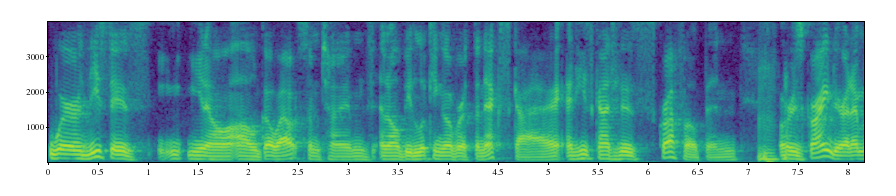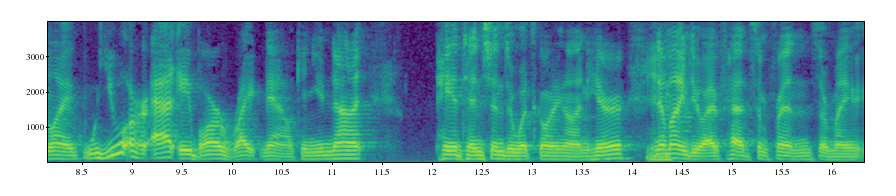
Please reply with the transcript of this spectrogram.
where these days you know i'll go out sometimes and i'll be looking over at the next guy and he's got his scruff open mm-hmm. or his Grindr and i'm like well, you are at a bar right now. Can you not pay attention to what's going on here. Yeah. Now, mind you, I've had some friends or my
